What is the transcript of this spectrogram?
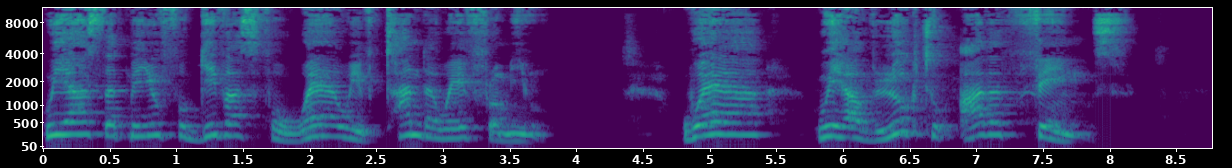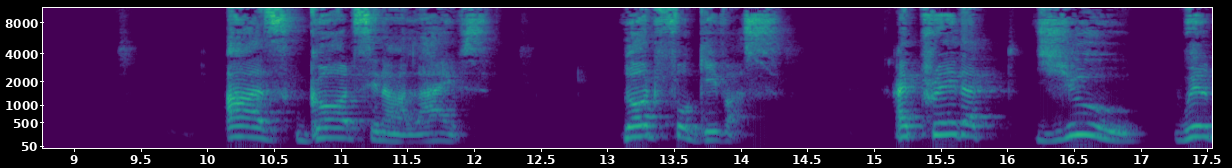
We ask that may you forgive us for where we've turned away from you, where we have looked to other things as gods in our lives. Lord, forgive us. I pray that you will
